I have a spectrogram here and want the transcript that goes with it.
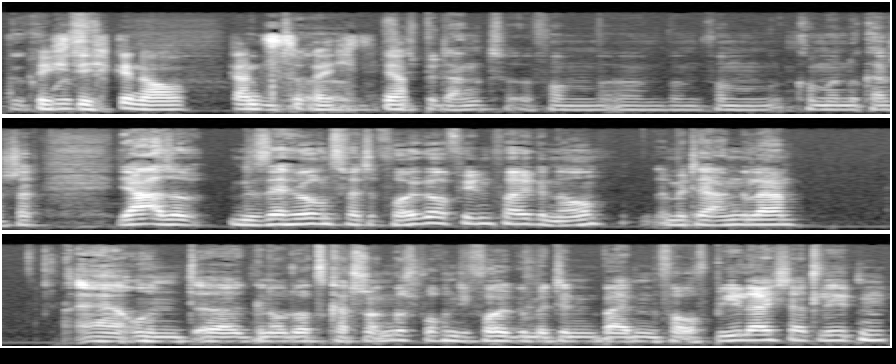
gegrüßt. Richtig, genau. Ganz und, zu Recht. Äh, ja. sich bedankt äh, vom, äh, vom- vom Kommando Cannstatt. Ja, also eine sehr hörenswerte Folge auf jeden Fall, genau, mit der Angela. Äh, und äh, genau, du hast gerade schon angesprochen, die Folge mit den beiden VfB-Leichtathleten.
